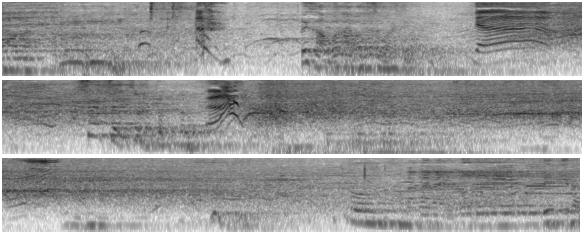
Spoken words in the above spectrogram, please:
พอได้ข่าวว่าเราสวยเด้อช่วยช่วยช่วยเอ้ยไม่ไม่ดีดีดีดีนะ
